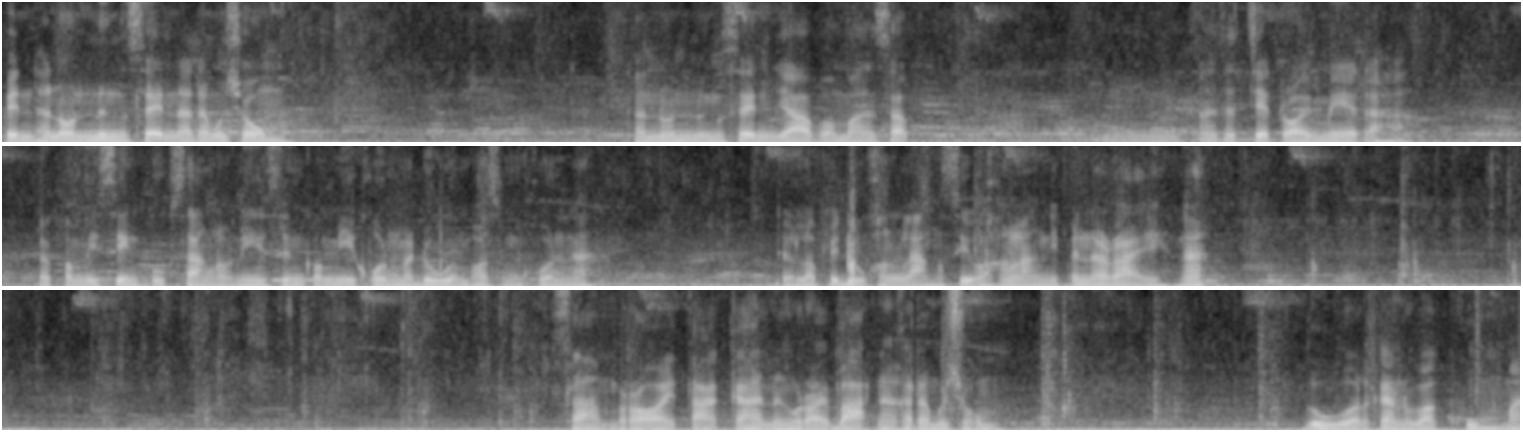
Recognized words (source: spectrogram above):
เป็นถนนหนึ่งเส้นนะท่านผู้ชม ถนนหนึ่งเส้นยาวประมาณสักน่าจะ 700 เมตรอะค่ะ แล้วก็มีสิ่งปลูกสร้างเหล่านี้ ซึ่งก็มีคนมาดูกันพอสมควรนะ ดี๋ยวเราไปดูข้างหลังซิว่าข้างหลังนี้เป็นอะไรนะ300 ตาก้า 100 บาทนะครับท่านผู้ชม ดูแล้วกันว่าคุ้มไหม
